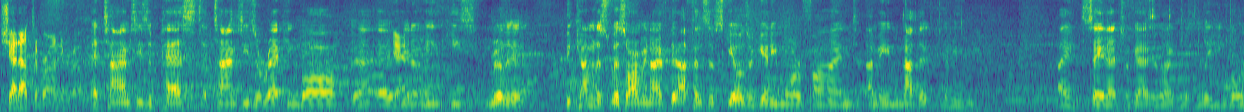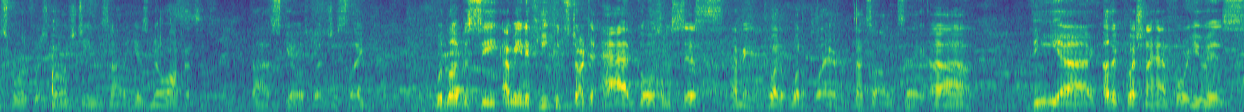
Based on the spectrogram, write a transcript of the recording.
shout out to Bronny, bro. At times he's a pest. At times he's a wrecking ball. Uh, uh, Yeah. You know, he, he's really becoming a Swiss Army knife. The offensive skills are getting more refined. I mean, not that. I mean, I say that to a guy who like was the leading goal scorer for his college team. It's not like he has no offensive uh, skills, but just like would love to see. I mean, if he could start to add goals and assists, I mean, what a, what a player. That's all I would say. Uh, the uh, other question I have for you is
